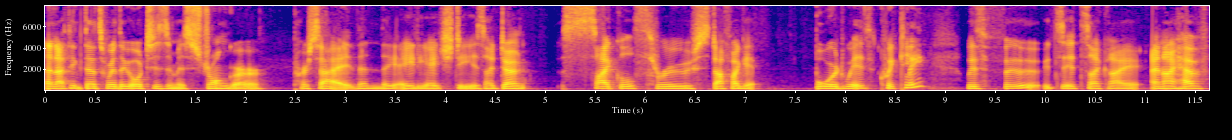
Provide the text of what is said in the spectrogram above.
and i think that's where the autism is stronger per se than the adhd is i don't cycle through stuff i get bored with quickly with food it's it's like i and i have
